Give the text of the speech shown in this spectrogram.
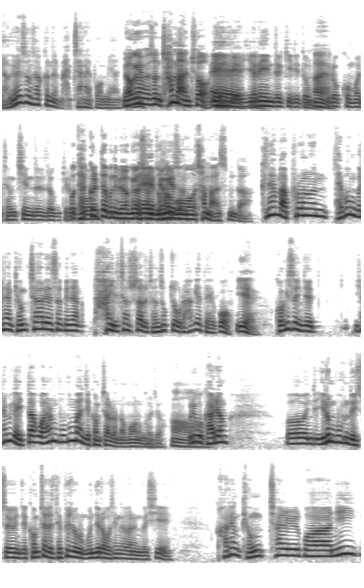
명예훼손 사건들 많잖아요 보면. 명예훼손 참 많죠. 예, 예, 예. 연예인들끼리도 네. 그렇고 뭐 정치인들도 그렇고 뭐 댓글 때문에 명예훼손도 예, 명예훼손. 하고 뭐 참 많습니다. 그냥 앞으로는 대부분 그냥 경찰에서 그냥 다 1차 수사를 전속적으로 하게 되고 예. 거기서 이제 혐의가 있다고 하는 부분만 이제 검찰로 넘어오는 거죠. 어. 그리고 가령 어 이제 이런 부분도 있어요. 이제 검찰에서 대표적으로 문제라고 생각하는 것이 가령 경찰관이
